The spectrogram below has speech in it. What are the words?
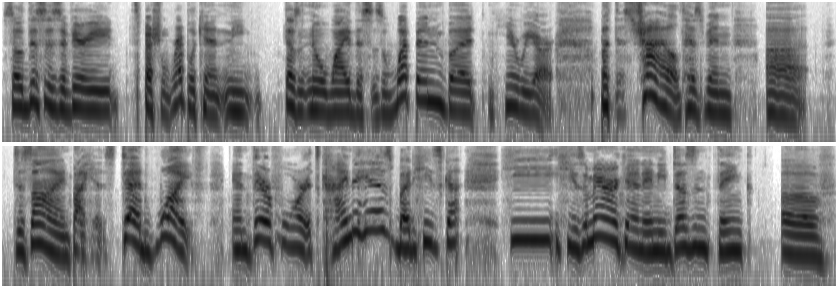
So this is a very special replicant, and he doesn't know why this is a weapon, but here we are. But this child has been uh, designed by his dead wife, and therefore it's kind of his. But he's got he he's American, and he doesn't think of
